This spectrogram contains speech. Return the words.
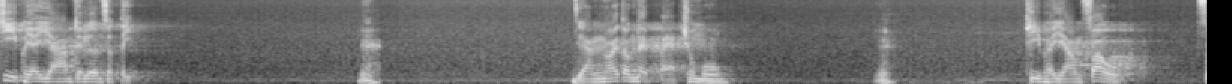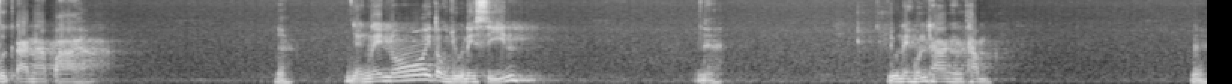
ที่พยายามเจริญสตินะอย่างน้อยต้องได้แปดชั่วโมงนะที่พยายามเฝ้าฝึกอานาปานะอย่างน้อยๆต้องอยู่ในศีลนะอยู่ในหนทางแห่งธรรมนะ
